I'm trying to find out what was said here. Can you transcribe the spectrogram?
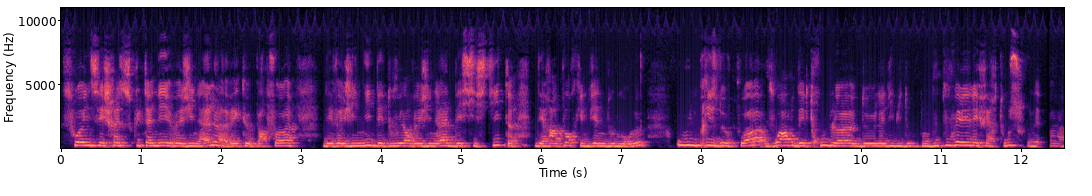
soit une sécheresse cutanée et vaginale avec euh, parfois des vaginites, des douleurs vaginales, des cystites, des rapports qui deviennent douloureux, ou une prise de poids, voire des troubles de la libido. Donc vous pouvez les faire tous, vous n'êtes pas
